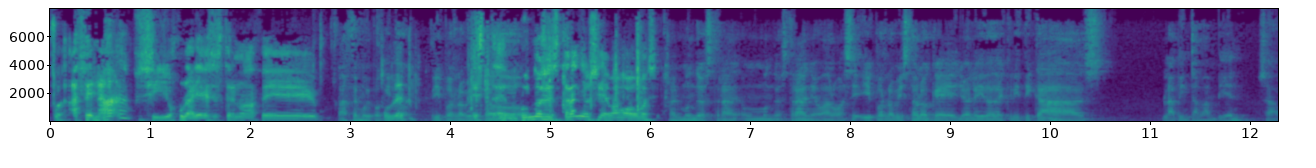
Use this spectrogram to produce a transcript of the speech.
Pues hace nada, si yo juraría que se estrenó hace. Hace muy poquito. Joder. Y por lo visto. Est- Mundos extraños se llamaba o algo así. El mundo extraño, un mundo extraño o algo así. Y por lo visto lo que yo he leído de críticas la pintaban bien. O sea,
